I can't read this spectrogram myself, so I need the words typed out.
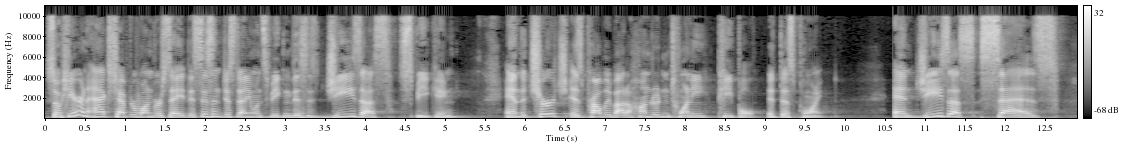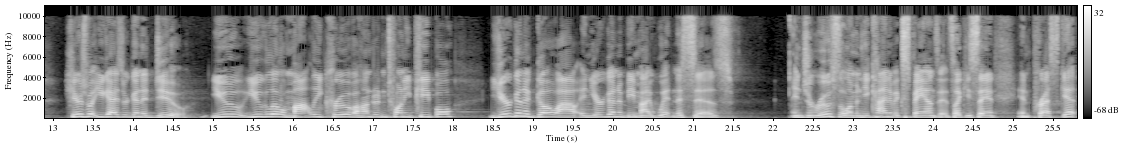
So here in Acts chapter 1 verse 8, this isn't just anyone speaking. This is Jesus speaking. And the church is probably about 120 people at this point. And Jesus says, here's what you guys are going to do. You, you little motley crew of 120 people, you're going to go out and you're going to be my witnesses in Jerusalem. And he kind of expands it. It's like he's saying in Prescott,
